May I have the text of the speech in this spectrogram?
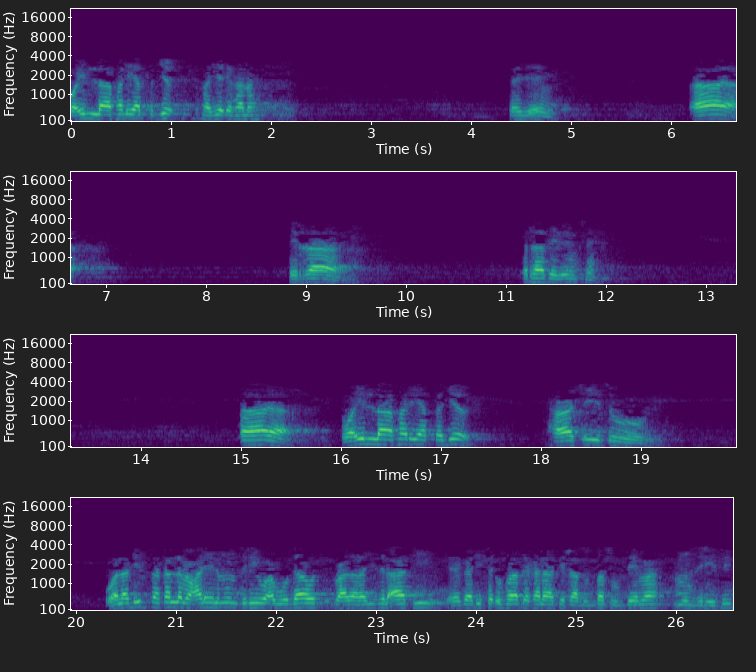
وإلا فليتجع فجد خنا فجئ آية. إرى إرى دبنسه آية. وإلا فليتجع. حاشيسه والذي تكلم عليه المنذري وأبو داود بعد الحديث الآتي. قد الأفراد كانت الرابطة ديما منذري فيه.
